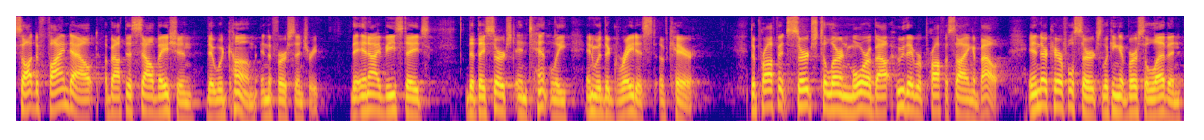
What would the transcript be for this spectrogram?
sought to find out about this salvation that would come in the first century. The NIV states that they searched intently and with the greatest of care. The prophets searched to learn more about who they were prophesying about. In their careful search, looking at verse 11,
